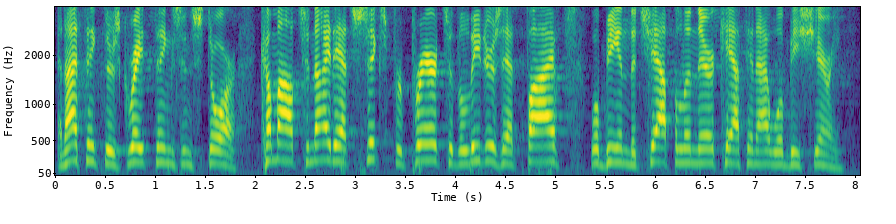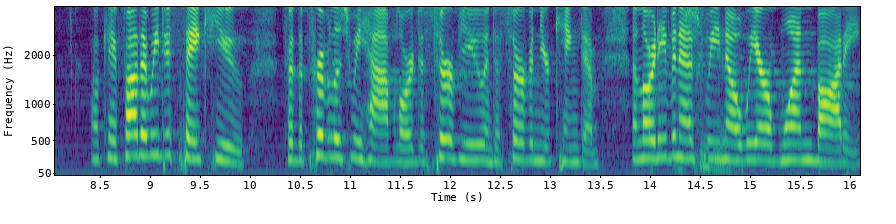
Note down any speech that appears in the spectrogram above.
and I think there's great things in store. Come out tonight at 6 for prayer to the leaders at 5. We'll be in the chapel in there. Kathy and I will be sharing. Okay, Father, we just thank you for the privilege we have, Lord, to serve you and to serve in your kingdom. And Lord, even as we know, we are one body,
